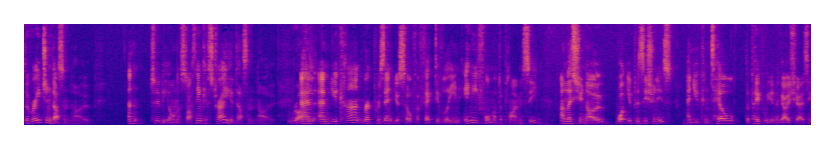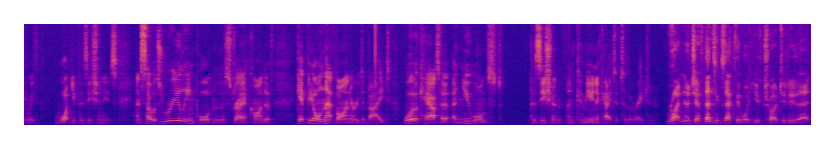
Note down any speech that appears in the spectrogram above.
The region doesn't know and to be honest, I think Australia doesn't know. Right. And and you can't represent yourself effectively in any form of diplomacy unless you know what your position is and you can tell the people you're negotiating with what your position is. And so it's really important that Australia kind of get beyond that binary debate, work out a, a nuanced position and communicate it to the region. Right now, Jeff, that's exactly what you've tried to do that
